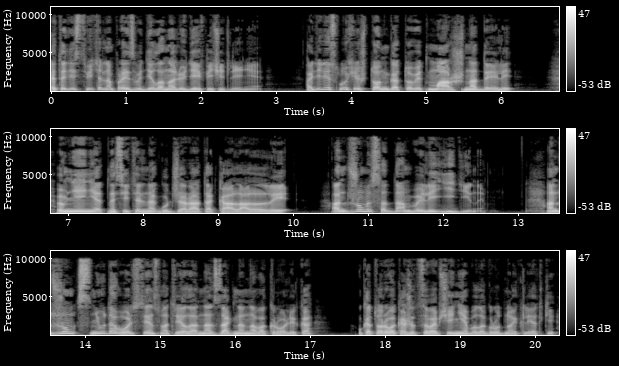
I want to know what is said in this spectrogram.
это действительно производило на людей впечатление. Ходили слухи, что он готовит марш на Дели. В мнении относительно Гуджарата Калалли Анджум и Саддам были едины. Анджум с неудовольствием смотрела на загнанного кролика, у которого, кажется, вообще не было грудной клетки,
